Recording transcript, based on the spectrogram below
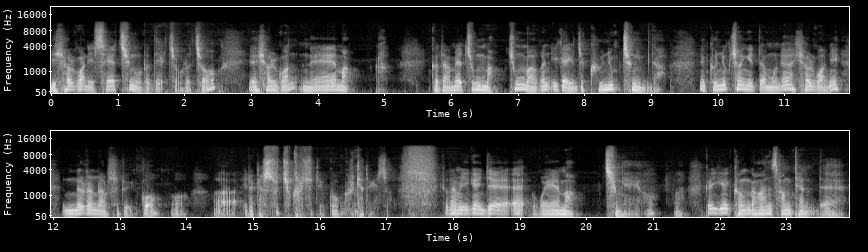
이 혈관이 세 층으로 되어 있죠. 그렇죠? 혈관, 내막, 그 다음에 중막. 중막은 이게 이제 근육층입니다. 근육층이기 때문에 혈관이 늘어날 수도 있고, 어, 어, 이렇게 수축할 수도 있고, 그렇게 되어 있어. 그 다음에 이게 이제 외막층이에요. 어, 그 이게 건강한 상태인데,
